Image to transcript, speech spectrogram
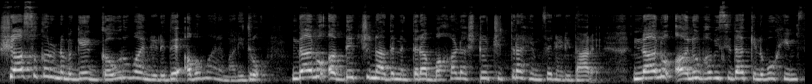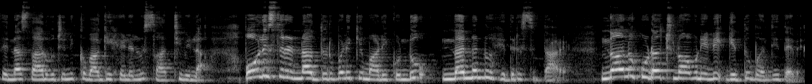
ಶಾಸಕರು ನಮಗೆ ಗೌರವ ನೀಡದೆ ಅವಮಾನ ಮಾಡಿದರು. ನಾನು ಅಧ್ಯಕ್ಷನಾದ ನಂತರ ಬಹಳಷ್ಟು ಚಿತ್ರ ಹಿಂಸೆ ನೀಡಿದ್ದಾರೆ. ನಾನು ಅನುಭವಿಸಿದ ಕೆಲವು ಹಿಂಸೆಯನ್ನ ಸಾರ್ವಜನಿಕವಾಗಿ ಹೇಳಲು ಸಾಧ್ಯವಿಲ್ಲ. ಪೊಲೀಸರನ್ನ ದುರ್ಬಳಕೆ ಮಾಡಿಕೊಂಡು ನನ್ನನ್ನು ಹೆದರಿಸಿದ್ದಾರೆ. ನಾನು ಕೂಡ ಚುನಾವಣೆಯಲ್ಲಿ ಗೆದ್ದು ಬಂದಿದ್ದೇವೆ.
